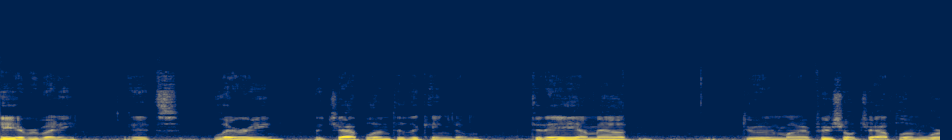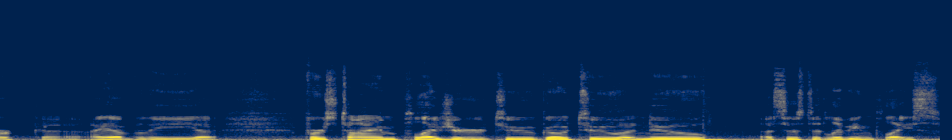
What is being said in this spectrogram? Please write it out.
Hey everybody, it's Larry, the chaplain to the kingdom. Today I'm out doing my official chaplain work. Uh, I have the uh, first time pleasure to go to a new assisted living place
